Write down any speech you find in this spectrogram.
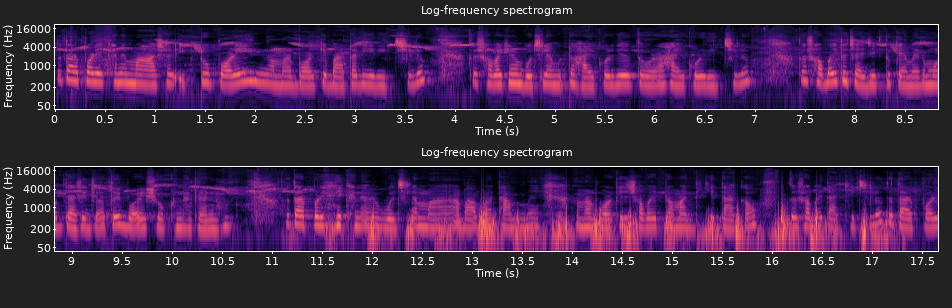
তো তারপর এখানে মা আসার একটু পরেই আমার বরকে বাটা দিয়ে দিচ্ছিল। তো সবাইকে আমি বলছিলাম, একটু হাই করে দিয়ে তো ওরা হাই করে দিচ্ছিল। তো সবাই তো চাই যে একটু ক্যামেরার মধ্যে আসে, যতই বয়স হোক না কেন। তো তারপরে এখানে আমি বলছিলাম, মা, বাবা, ঠাম্মে, আমার বরকে যে সবাই একটু আমার দিকে তাকাও। তো সবাই তাকিয়েছিল। তো তারপরে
